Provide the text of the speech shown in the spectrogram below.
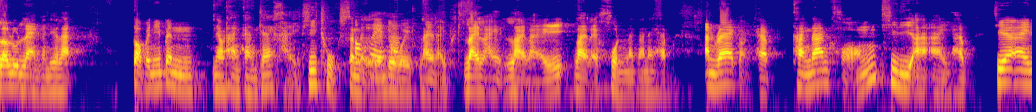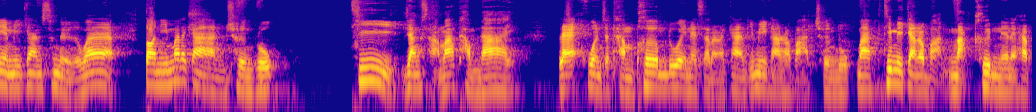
เรารุนแรงกันเยอะละต่อไปนี้เป็นแนวทางการแก้ไขที่ถูกเสนอโอเคค่ะโดยหลาย ๆ หลาย ๆ หลาย ๆ หลาย ๆ คนแล้วกันนะครับ อันแรกก่อนครับทางด้านของ TDRI ครับ TDRI เนี่ยมีการเสนอว่าตอนนี้มาตรการเชิงรุก ที่ยังสามารถทำได้ และควรจะทำเพิ่มด้วยในสถานการณ์ที่มีการระบาดเชิงรุกมาก ที่มีการระบาดหนักขึ้นเนี่ยนะครับ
